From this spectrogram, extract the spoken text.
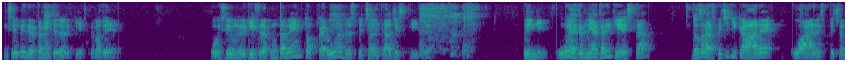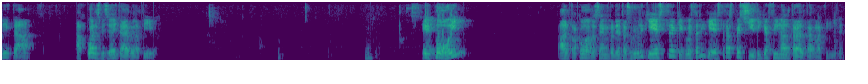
inserire direttamente le richieste, va bene. Può inserire una richiesta di appuntamento per una delle specialità gestite. Quindi una determinata richiesta dovrà specificare quale specialità, a quale specialità è relativa. E poi, altra cosa sempre detta sulle richieste, che questa richiesta specifica fino a tre alternative.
